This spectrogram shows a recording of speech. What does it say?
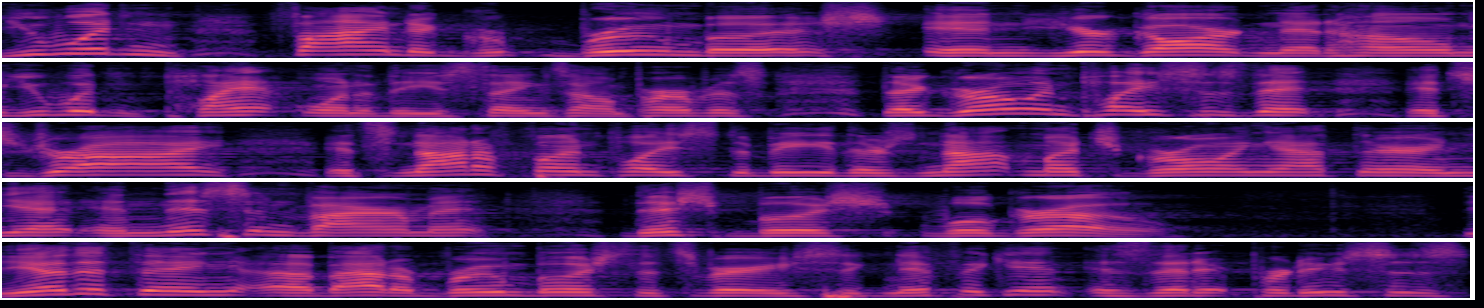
You wouldn't find a broom bush in your garden at home. You wouldn't plant one of these things on purpose. They grow in places that it's dry, it's not a fun place to be, there's not much growing out there, and yet in this environment, this bush will grow. The other thing about a broom bush that's very significant is that it produces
